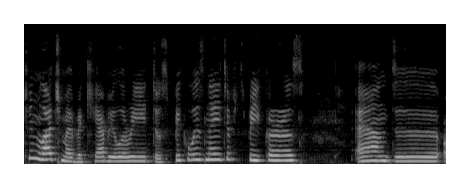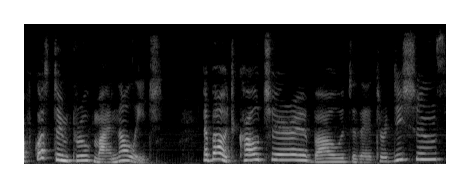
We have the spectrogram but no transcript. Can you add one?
to enlarge my vocabulary, to speak with native speakers, and uh, of course to improve my knowledge about culture, about the traditions,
